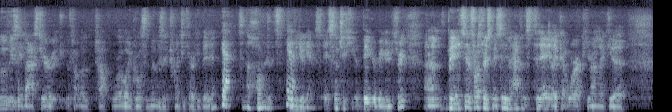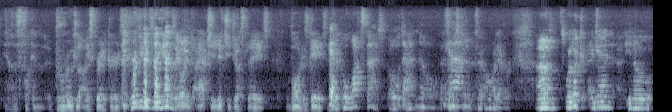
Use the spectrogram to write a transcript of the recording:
movies like last year, we were talking about top worldwide gross of movies like 20, 30 billion. Yeah. It's in the hundreds Yeah. for video games. It's such a, a bigger, bigger industry. Um, but it still frustrates me. It still even happens today, like at work, you're on like, uh, you know, the fucking brutal icebreakers. Like, what do you do for the games? Like, oh, I, I actually literally just played Baldur's Gate. Yeah. like, oh, what's that? Oh, that? No. That sounds Yeah. kind of, like, oh, whatever. Um, well, look, again, you know,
